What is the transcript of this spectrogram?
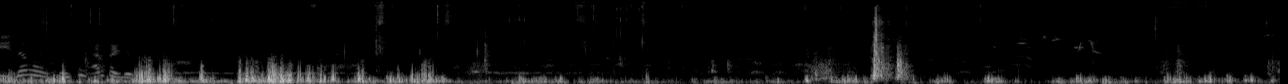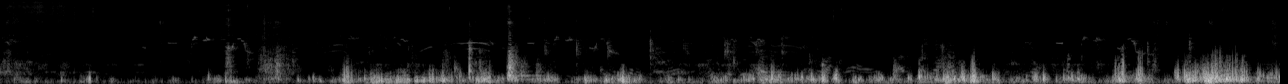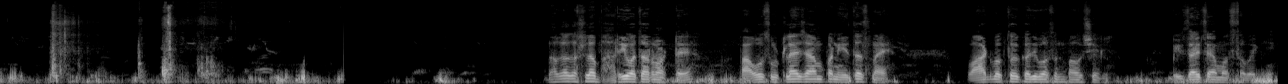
Bilang. बघा कसलं भारी वातावरण वाटतंय. पाऊस उठलाय जाम पण येतच नाही. वाट बघतोय कधीपासून पाऊस येईल. भिजायचं आहे मस्तपैकी.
